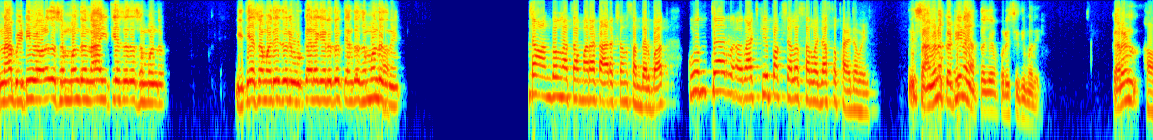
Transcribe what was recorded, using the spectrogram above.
ना बेटी व्यवहाराचा संबंध ना इतिहासाचा संबंध. इतिहासामध्ये जरी उडकायला गेलं तर त्यांचा संबंधच नाही. आंदोलनाचा मराठा आरक्षण संदर्भात कोणत्या राजकीय पक्षाला सर्वात जास्त फायदा होईल? ते सांगणं कठीण आहे आताच्या परिस्थितीमध्ये. कारण हो.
